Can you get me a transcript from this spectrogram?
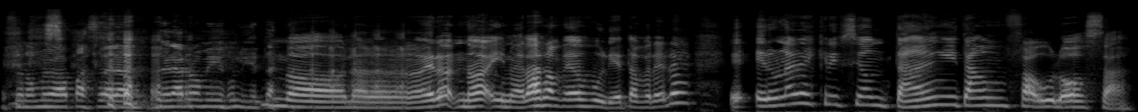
eso no, me, va a pasar, no era Romeo y Julieta. No, no, no, no, no, era, no y no era Romeo y Julieta, pero era, era una descripción tan y tan fabulosa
